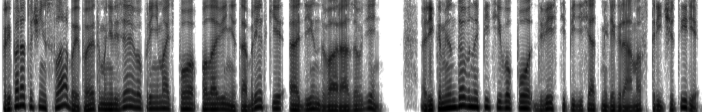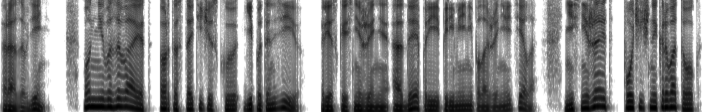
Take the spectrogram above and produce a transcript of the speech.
Препарат очень слабый, поэтому нельзя его принимать по половине таблетки 1-2 раза в день. Рекомендовано пить его по 250 мг 3-4 раза в день. Он не вызывает ортостатическую гипотензию, резкое снижение АД при перемене положения тела, не снижает почечный кровоток,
